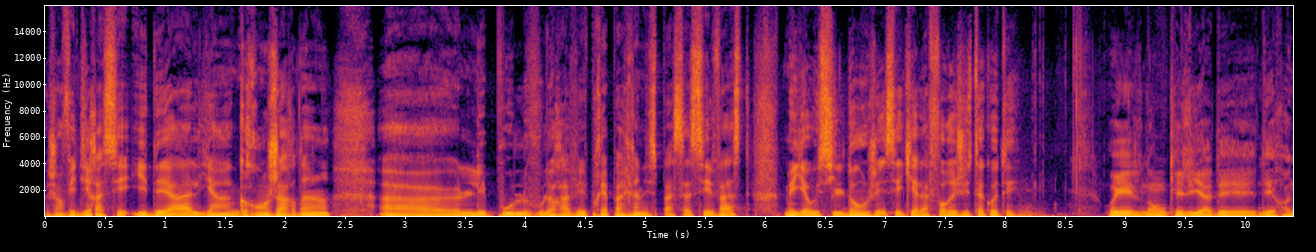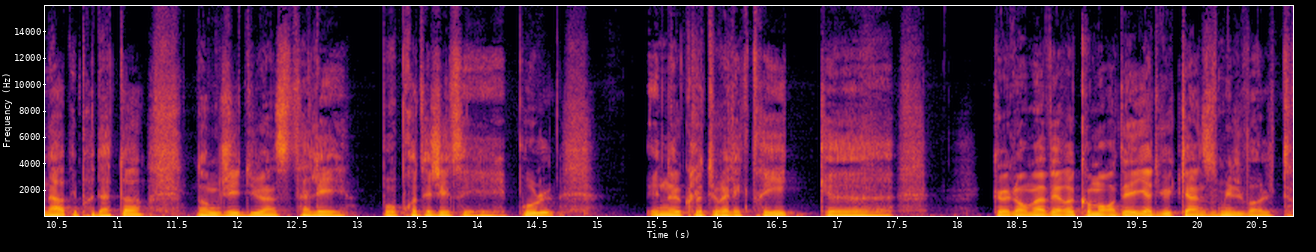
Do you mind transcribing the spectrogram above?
j'ai envie de dire, assez idéale. Il y a un grand jardin. Euh, les poules, vous leur avez préparé un espace assez vaste. Mais il y a aussi le danger, c'est qu'il y a la forêt juste à côté. Oui, donc il y a des, renards, des prédateurs. Donc j'ai dû installer, pour protéger ces poules, une clôture électrique euh, que l'on m'avait recommandée. Il y a du 15 000 volts.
